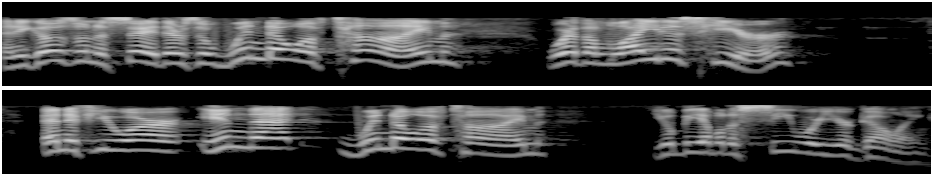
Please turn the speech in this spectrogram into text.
And he goes on to say, there's a window of time where the light is here, and if you are in that window of time, you'll be able to see where you're going.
